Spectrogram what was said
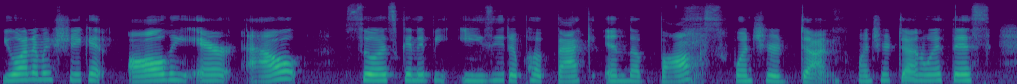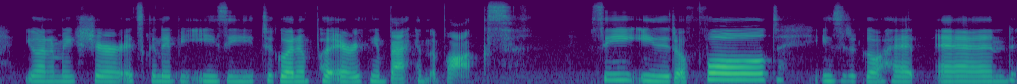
You want to make sure you get all the air out so it's going to be easy to put back in the box once you're done. Once you're done with this, you want to make sure it's going to be easy to go ahead and put everything back in the box. See, easy to fold, easy to go ahead and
